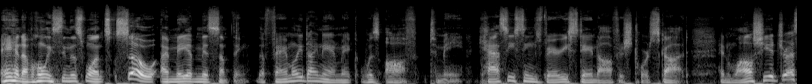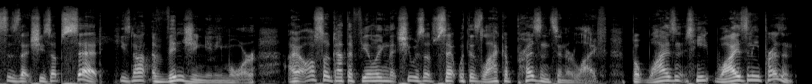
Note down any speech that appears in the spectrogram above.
and I've only seen this once, so I may have missed something. The family dynamic was off to me. Cassie seems very standoffish towards Scott, and while she addresses that she's upset, he's not avenging anymore. I also got the feeling that she was upset with his lack of presence in her life. But why isn't he why isn't he present?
